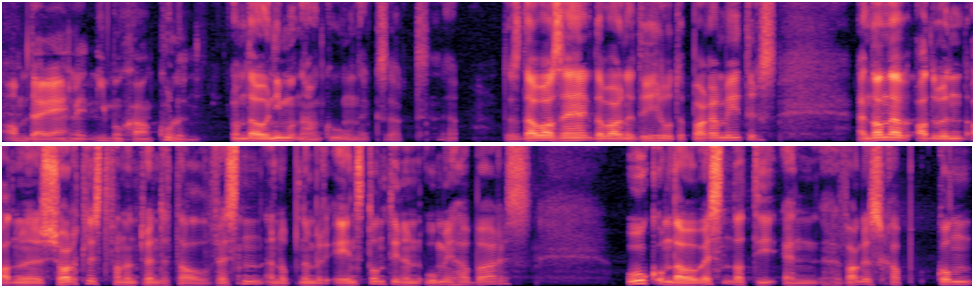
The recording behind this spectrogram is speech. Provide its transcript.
Omdat je eigenlijk niet moet gaan koelen. Omdat we niet moeten gaan koelen, exact. Ja. Dus dat, was eigenlijk, dat waren de drie grote parameters. En dan hadden we, hadden we een shortlist van een twintigtal vissen en op nummer 1 stond in een omega-baris. Ook omdat we wisten dat die in gevangenschap kon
